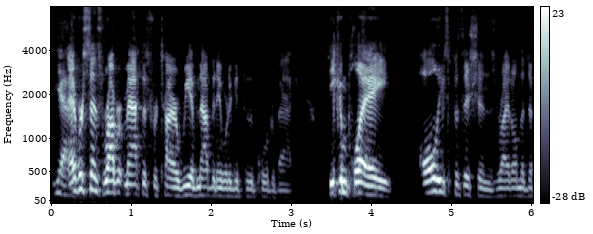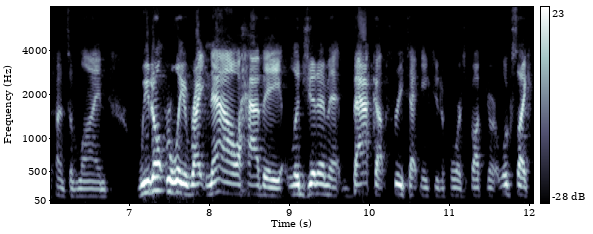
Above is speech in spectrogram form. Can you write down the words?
Yeah. Ever since Robert Mathis retired, we have not been able to get to the quarterback. He can play all these positions right on the defensive line. We don't really right now have a legitimate backup three technique to DeForest Buckner. It looks like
